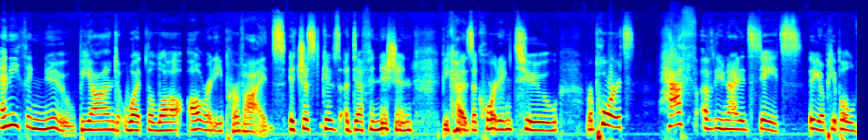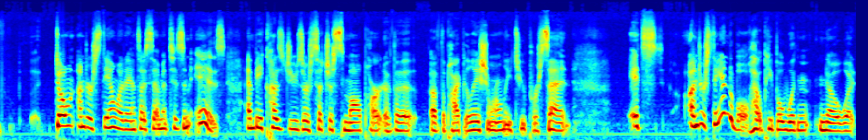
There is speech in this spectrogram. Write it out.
anything new beyond what the law already provides. It just gives a definition because, according to reports, half of the United States, you know, people don't understand what anti-Semitism is, and because Jews are such a small part of the of the population, we're only two percent. It's understandable how people wouldn't know what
